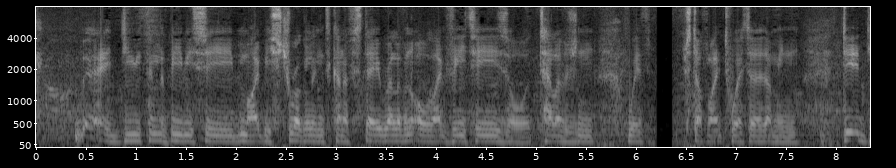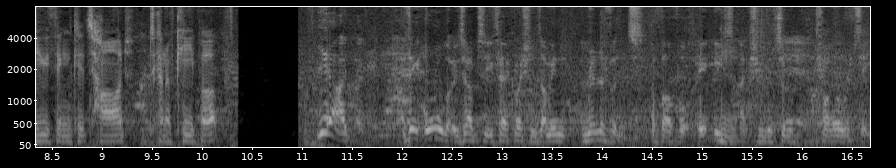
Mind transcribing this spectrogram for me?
uh, do you think the BBC might be struggling to kind of stay relevant, or like VTs or television with stuff like Twitter? I mean, do, do you think it's hard to kind of keep up? Yeah, I, I think all those are absolutely fair questions. I mean, relevance above all is actually the sort of priority.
